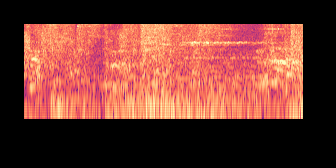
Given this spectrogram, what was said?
Red Team's turret has been destroyed. Dominating.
